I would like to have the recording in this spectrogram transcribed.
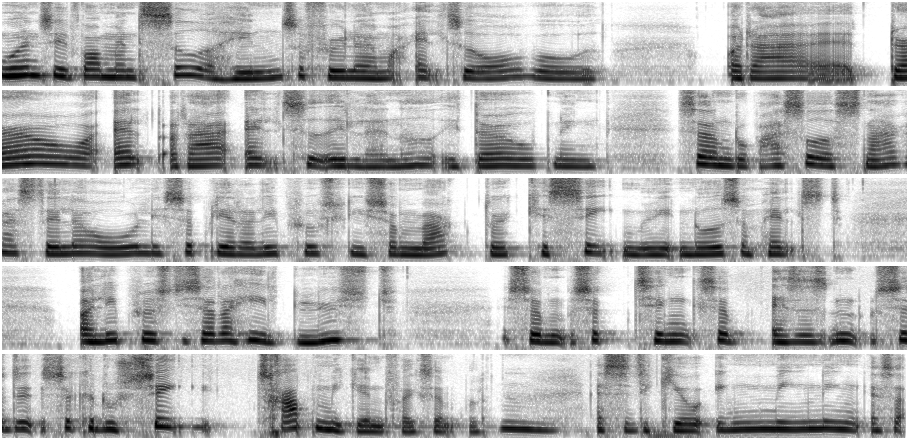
Uanset hvor man sidder henne, så føler jeg mig altid overvåget. Og der er døre over alt, og der er altid et eller andet i døråbningen. Selvom du bare sidder og snakker stille og roligt, så bliver der lige pludselig så mørkt, du ikke kan se noget som helst. Og lige pludselig så er der helt lyst. Så, så, tænk, så, altså, sådan- så, det, så kan du se trappen igen, for eksempel. Mm. Altså, det giver jo ingen mening. Altså,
